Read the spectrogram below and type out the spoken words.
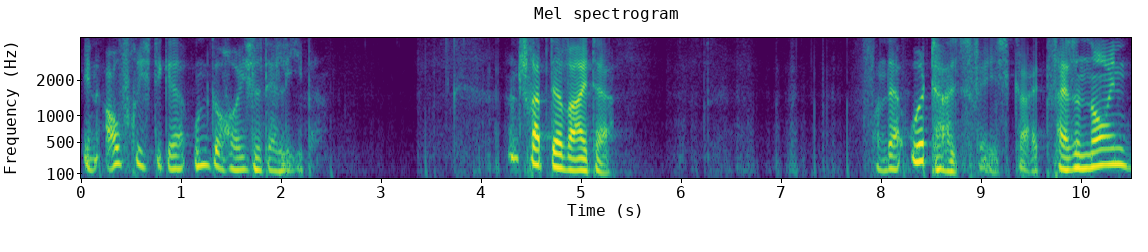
in aufrichtiger, ungeheuchelter Liebe. Und schreibt er weiter von der Urteilsfähigkeit. Verse 9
